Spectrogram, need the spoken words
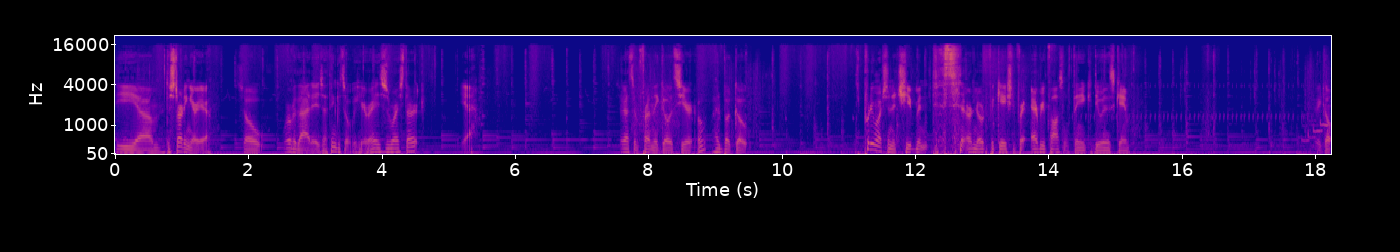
the um, the starting area. So wherever that is, I think it's over here, right? This is where I start. Yeah. So I got some friendly goats here. Oh, headbutt goat. It's pretty much an achievement or notification for every possible thing you can do in this game. There you go.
